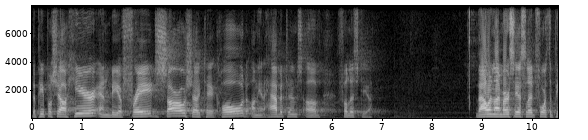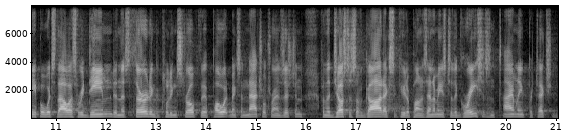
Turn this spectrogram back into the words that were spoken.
The people shall hear and be afraid. Sorrow shall take hold on the inhabitants of Philistia. Thou in thy mercy hast led forth the people which thou hast redeemed. In this third and concluding stroke, the poet makes a natural transition from the justice of God executed upon his enemies to the gracious and timely protection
